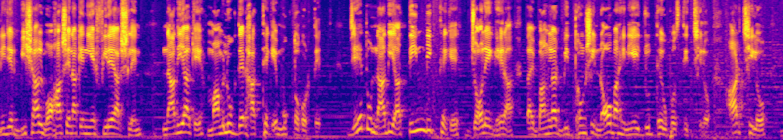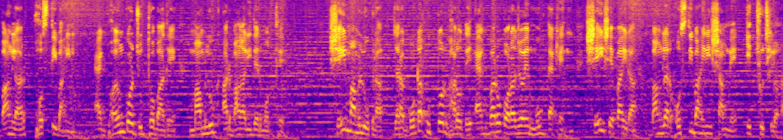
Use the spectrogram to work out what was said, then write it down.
নিজের বিশাল মহাসেনাকে নিয়ে ফিরে আসলেন, নাদিয়াকে মামলুকদের হাত থেকে মুক্ত করতে। যেহেতু নাদিয়া তিন দিক থেকে জলে ঘেরা, তাই বাংলার বিধ্বংসী নৌবাহিনী এই যুদ্ধে উপস্থিত ছিল আর ছিল বাংলার হস্তি বাহিনী, এক ভয়ঙ্কর যুদ্ধ বাঁধে মামলুক আর বাঙালিদের মধ্যে। সেই মামলুকরা, যারা গোটা উত্তর ভারতে একবারও পরাজয়ের মুখ দেখেনি, সেই সেপাইরা বাংলার হস্তি বাহিনীর সামনে কিচ্ছু ছিল না।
